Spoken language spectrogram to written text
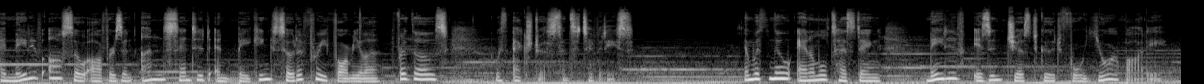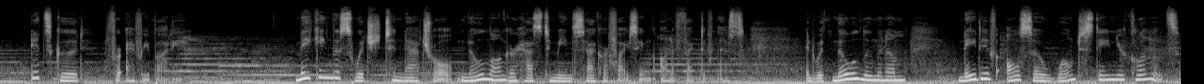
And Native also offers an unscented and baking soda free formula for those with extra sensitivities. And with no animal testing, native isn't just good for your body, it's good for everybody. Making the switch to natural no longer has to mean sacrificing on effectiveness. And with no aluminum, native also won't stain your clothes.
